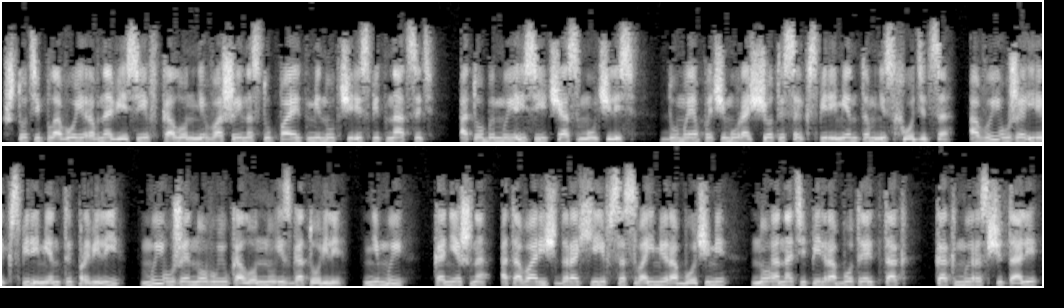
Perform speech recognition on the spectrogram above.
что тепловое равновесие в колонне вашей наступает минут через 15, а то бы мы и сейчас мучились, думая почему расчеты с экспериментом не сходятся. А вы уже и эксперименты провели, мы уже новую колонну изготовили. Не мы, конечно, а товарищ Дорохеев со своими рабочими, но она теперь работает так, как мы рассчитали,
